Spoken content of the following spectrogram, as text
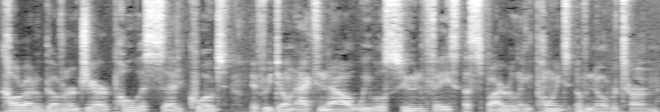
Colorado Governor Jared Polis said, quote, If we don't act now, we will soon face a spiraling point of no return.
